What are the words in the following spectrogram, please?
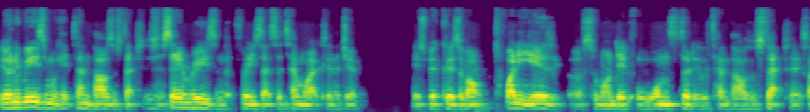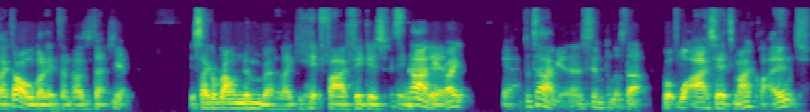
The only reason we hit ten thousand steps is the same reason that three sets of ten works in the gym. It's because about twenty years ago, someone did for one study with ten thousand steps, and it's like, oh, we've got to hit ten thousand steps. Yeah. It's like a round number. Like you hit five figures. It's in target, right? Yeah. It's a target, and as simple as that. But what I say to my clients,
